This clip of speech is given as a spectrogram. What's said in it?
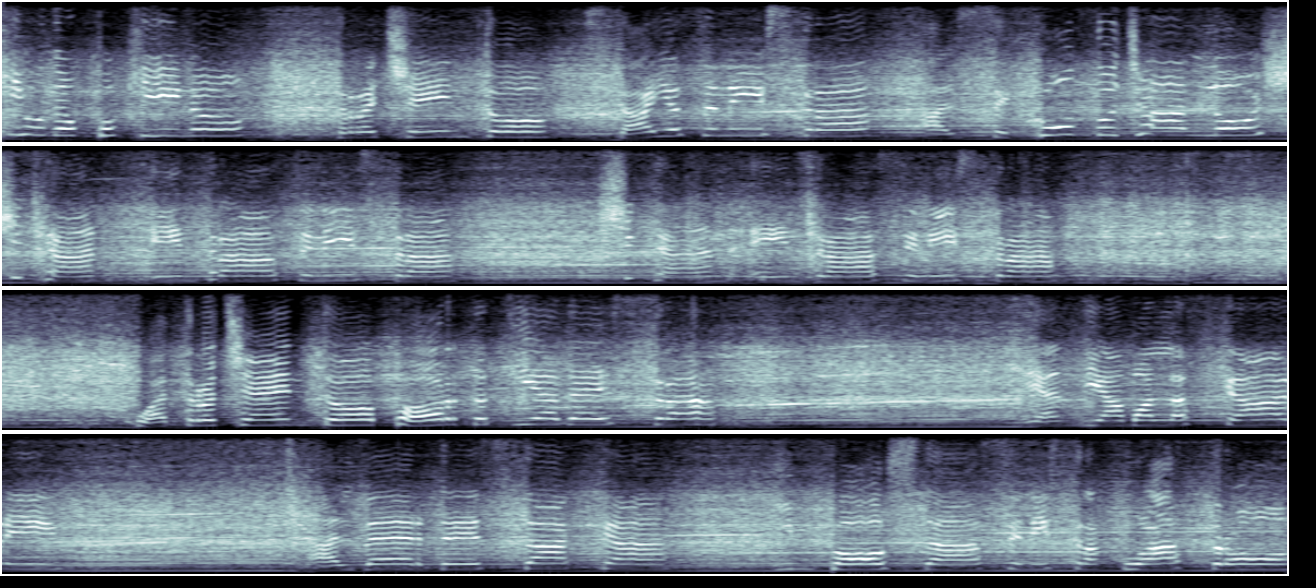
chiude un pochino. 300 stai a sinistra al secondo giallo chicane entra a sinistra. Chicane entra a sinistra. 400 portati a destra. E andiamo alla Scari. Al verde stacca imposta sinistra 4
